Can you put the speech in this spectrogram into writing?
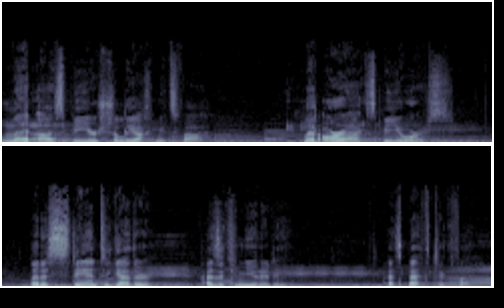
Let us be your shaliach mitzvah. Let our acts be yours. Let us stand together as a community, as Beth Tikvah.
